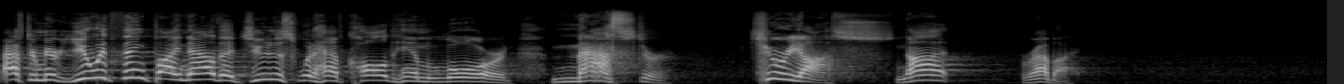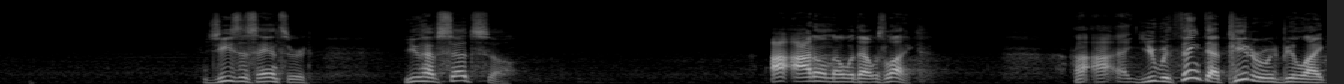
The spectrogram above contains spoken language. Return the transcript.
after miracle. You would think by now that Judas would have called him Lord, Master, Kurios, not Rabbi. Jesus answered, You have said so. I, I don't know what that was like. I, I, you would think that Peter would be like,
